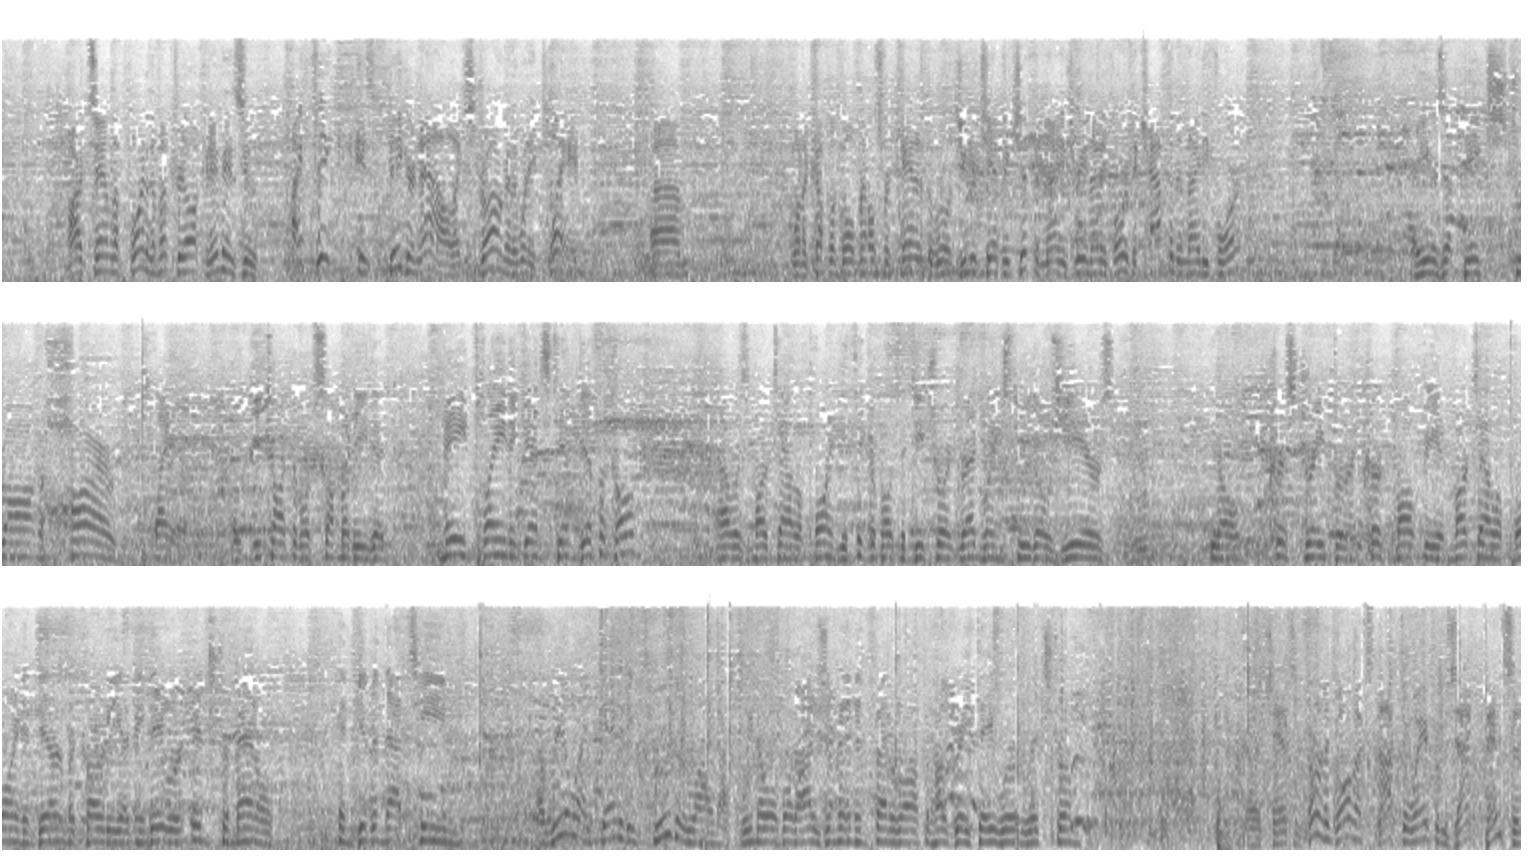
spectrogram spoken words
Martin Lapointe of the Montreal Canadiens, who I think is bigger now, like stronger than when he played. Um, won a couple of gold medals for Canada at the World Junior Championship in 93 and 94. Was the captain in 94. He was a big, strong, hard player. Like you talk about somebody that made playing against him difficult. That was Martin Lapointe. You think about the Detroit Red Wings through those years. You know, Chris Draper and Kirk Maltby and Martin Lapointe and Darren McCarty. I mean, they were instrumental in giving that team a real identity through their lineup. We know about Yzerman and Fedorov and how great they were, Lidstrom. Another chance in front of the goal. That's knocked away from Zach Benson.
